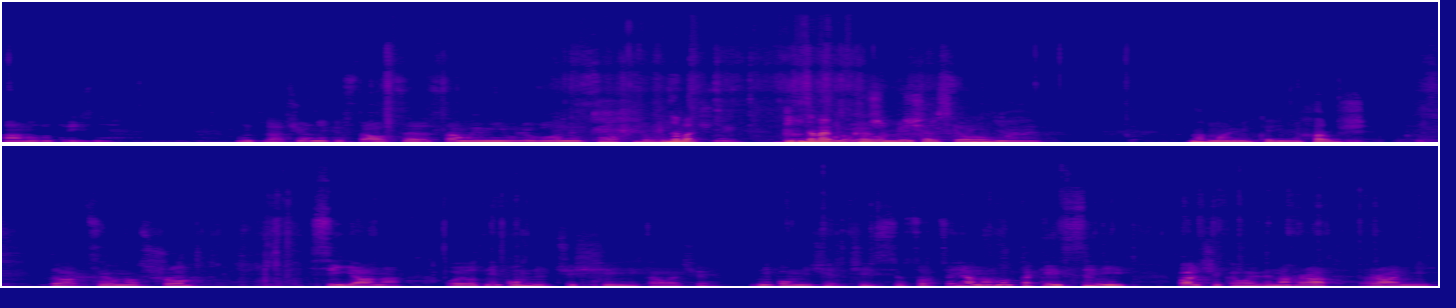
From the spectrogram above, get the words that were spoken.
А, ну тут різні. Ну, да, чорний кристал це самий мій улюблений сорт, дуже Давай, смачний. Давай Тому покажемо ще раз в мене. Нормальне коріння, хороше. Так, це у нас що? Сіяна. Ой, от не пам'ятаю, чи щейникова, чи. Не пам'ятаю, чи, чи Сіяна. Ну, такий синій пальчиковий виноград ранній.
